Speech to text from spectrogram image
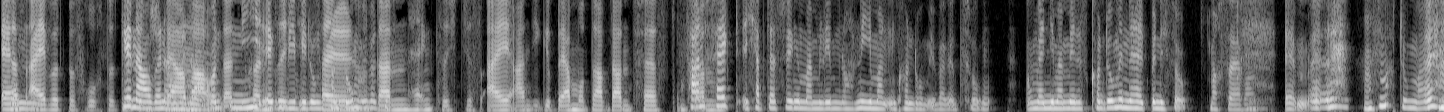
Ähm, Das Ei wird befruchtet genau, mit dem genau, Sperma genau. und dann Und nie trennen irgendwie, sich die Zellen und dann hängt sich das Ei an die Gebärmutterwand fest. Fun dann, Fact, ich habe deswegen in meinem Leben noch nie jemanden Kondom übergezogen. Und wenn jemand mir das Kondom hinhält, bin ich so, Mach selber. ähm, äh, mach du mal.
